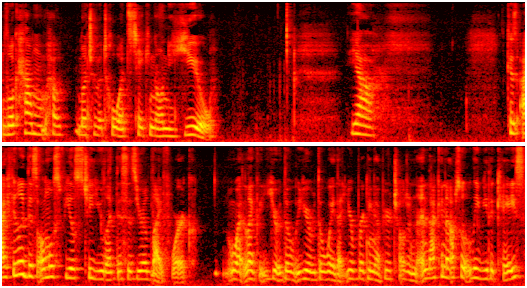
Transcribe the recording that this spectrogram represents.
look how how much of a toll it's taking on you. Yeah. Because i feel like this almost feels to you like this is your life work what like you're the you're the way that you're bringing up your children and that can absolutely be the case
